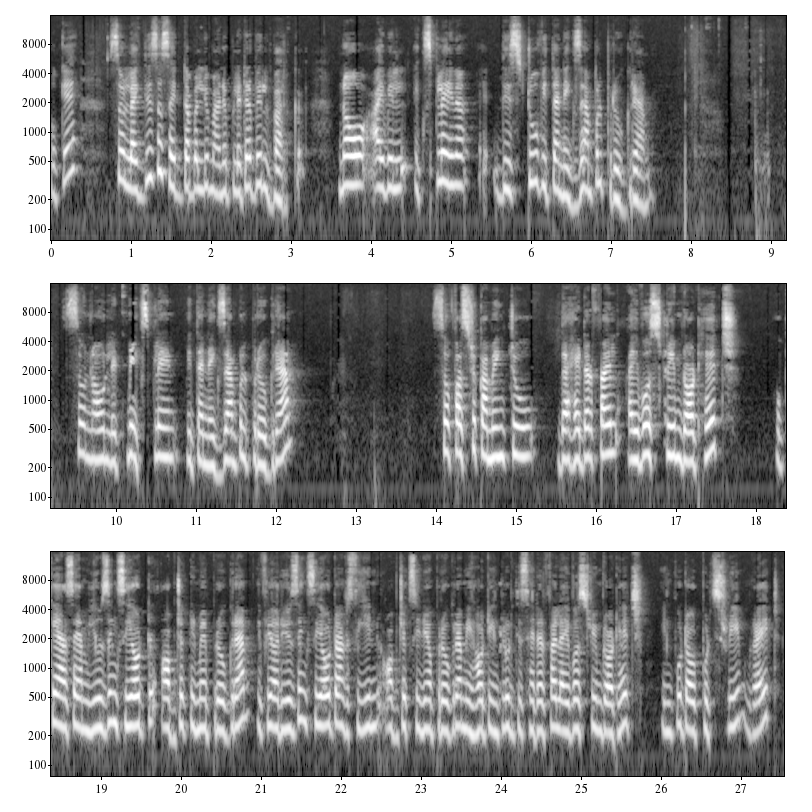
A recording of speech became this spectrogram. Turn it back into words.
Okay? So like this setw manipulator will work. Now i will explain uh, these two with an example program so now let me explain with an example program. So first coming to the header file iostream.h okay as I am using cout object in my program if you are using cout or cin objects in your program you have to include this header file iostream.h input output stream right?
